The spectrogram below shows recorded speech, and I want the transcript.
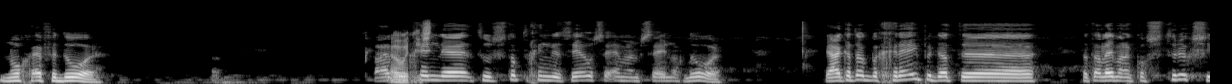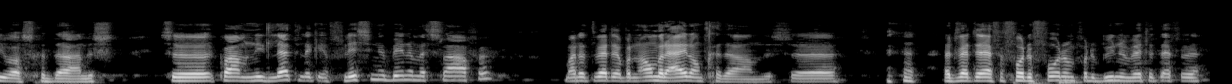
nog even door. Maar Oh, toen, is- ging de, toen stopte ging de Zeeuwse MMC nog door. Ja, ik had ook begrepen dat, eh, dat alleen maar een constructie was gedaan. Dus ze kwamen niet letterlijk in Vlissingen binnen met slaven. Maar dat werd op een ander eiland gedaan. Dus eh, het werd even voor de vorm, voor de bühne werd het even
